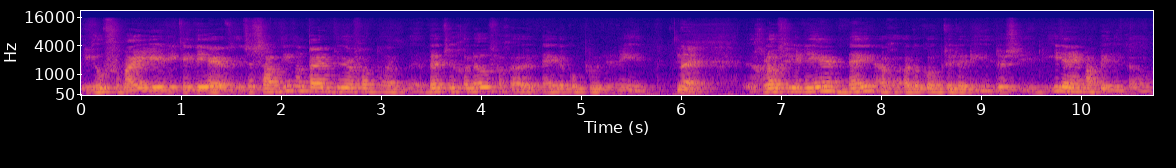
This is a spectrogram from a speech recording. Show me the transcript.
je hoeft voor mij hier niet in de Heer. Er staat niemand bij de deur van, eh, bent u gelovig? Nee, daar komt u er niet in. Nee. Gelooft u in de Heer? Nee, oh, dan komt u er niet in. Dus iedereen mag binnenkomen.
